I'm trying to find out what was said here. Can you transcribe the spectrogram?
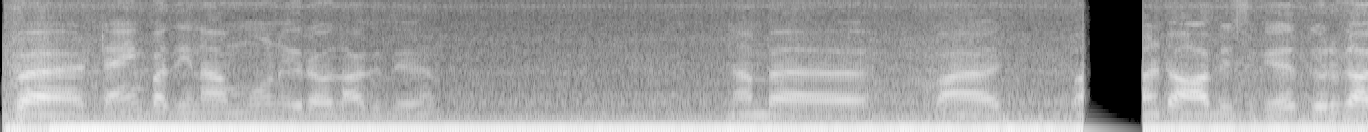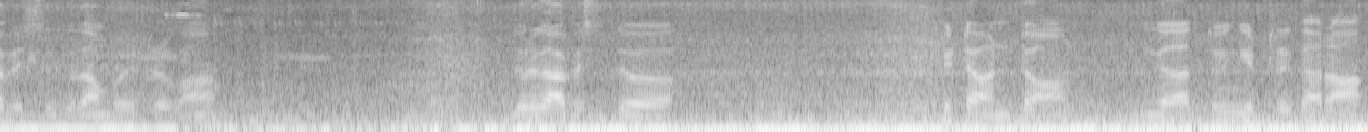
இப்போ டைம் பார்த்தீங்கன்னா மூணு இருபது ஆகுது நம்ம வ- வந்துட்டோம் ஆஃபீஸுக்கு துர்கா ஆஃபீஸுக்கு தான் போயிட்டுருக்கோம் துர்கா ஆஃபீஸ் து- கிட்ட வந்துட்டோம் இங்கே தான் தூங்கிட்டு இருக்காராம்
